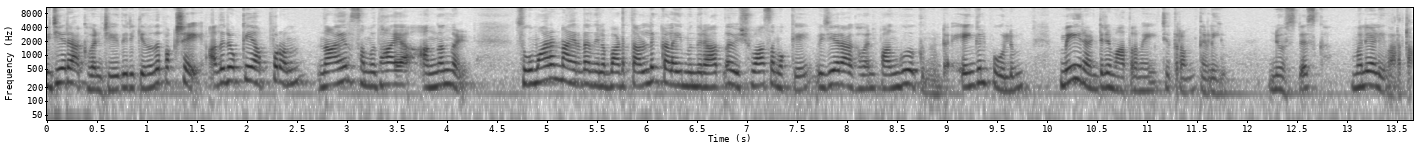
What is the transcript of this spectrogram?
വിജയരാഘവൻ ചെയ്തിരിക്കുന്നത്. പക്ഷേ അതിനൊക്കെ അപ്പുറം നായർ സമുദായ അംഗങ്ങൾ സുകുമാരൻ നായരുടെ നിലപാട് തള്ളിക്കളയുമെന്നൊരു ആത്മവിശ്വാസമൊക്കെ വിജയരാഘവൻ പങ്കുവെക്കുന്നുണ്ട്. എങ്കിൽ പോലും മെയ് രണ്ടിന് മാത്രമേ ചിത്രം തെളിയൂ. ന്യൂസ് ഡെസ്ക് മലയാളി വാർത്ത.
